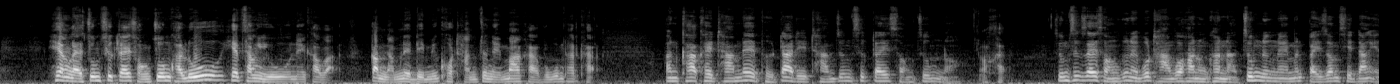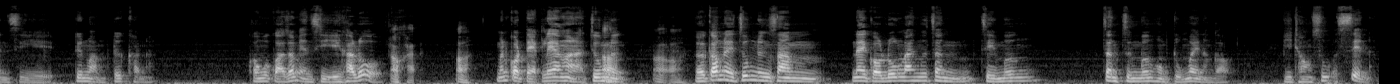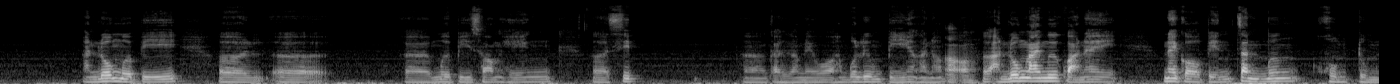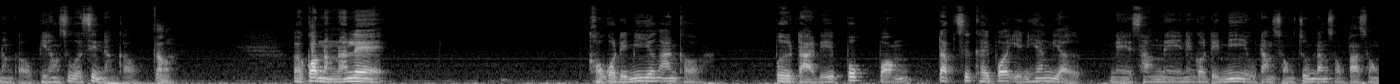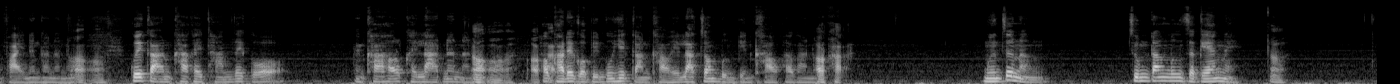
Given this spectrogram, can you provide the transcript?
เฮียงหลายจุ้มซึกได้สองจุ้มค่ะรู้เฮ็ดสังอยู่ในครับว่า กำนำในเดมีขอถามจังไหนมากค่ะผู้บุ้มทัดค่ะ อันคาใครถามได้เผื่อตาดีถามจุ้มซึกได้สองจุ้มเนาะอ๋อค่ะจุ้มซึกได้สองจุ้มในบ่ถามก็หันของขนาดจุ้มหนึ่งในมันไปซ้อมเสียงดัง NC ตื้นว่ามันตึกขนาดของกว่าซ้อม NC ค่ะลูกอ๋อค่ะอ๋อมันก็แตกแรงอะจุ้มหนึ่งอ๋ออ๋อเออกำในจุ้มหนึ่งซ้ำในก็ลงลายมือจันจีเมืองจันจึงเมืองห่มตุ้มไว้นังก็ปีทองสู้เส้นอะอันลงเมื่อปีเอ่อเอ่อเอ่อเมื่อปีสองเฮงเอ่อ สิบเอ่อก็คือกำในว่าบ่ลืมปีอย่างค่ะเนาะอ๋ออ๋อเอออันลงลายมือกว่าในในก็เป็นจันเมืองโคมตุมนังเกาปีทางสู้กับสิ้นนังเกาอ๋อเออก้อมนังนั้นแหละเขาก็ได้มีเรื่องอ่านเขาเปิดตาดีปกป้องตับซึกใครป้อยเอ็นเฮียงเยอะในสังเนในก็ได้มีอยู่ทั้งสองจุ่มทั้งสองปลาสองฝ่ายนั่นขนาดเนาะอ๋ออ๋อก้วยการคาใครทำได้ก็ อันคาเขาใครลาดนั่นน่ะอ๋อเนาะอ๋ออ๋อเขาค่ะคาได้ก็เป็นกู้เหตุการณ์ข่าวให้ลาดจ้อมเบิ่งเป็นข่าวข่าวกันอ๋อเนาะค่ะเหมือนเจ้าหนังจุ่มตั้งเมืองสะแกงเนี่ยอ๋อ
